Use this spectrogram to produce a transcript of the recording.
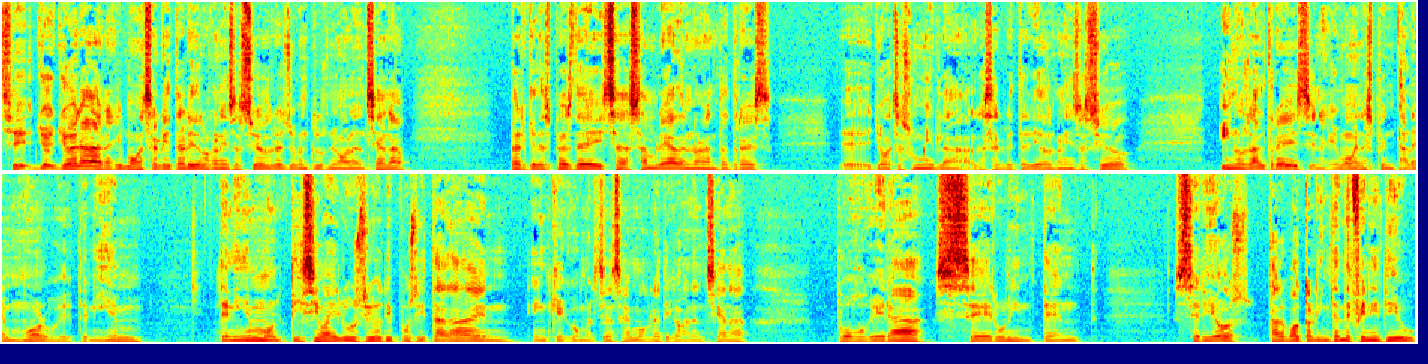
Sí, jo, jo era en aquell moment secretari de l'Organització de les Joventuts Unió Valenciana, perquè després d'aquesta assemblea del 93 eh, jo vaig assumir la, la secretaria d'organització i nosaltres en aquell moment es pentàvem molt, vull dir, teníem teníem moltíssima il·lusió dipositada en, en que Convergència Democràtica Valenciana poguera ser un intent seriós, tal volta l'intent definitiu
